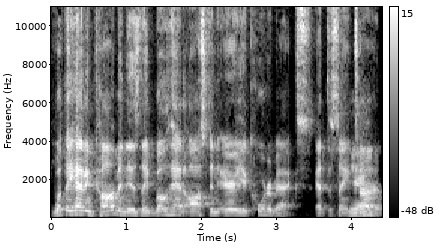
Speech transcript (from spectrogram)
What they have in common is they both had Austin area quarterbacks at the same yeah. time.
